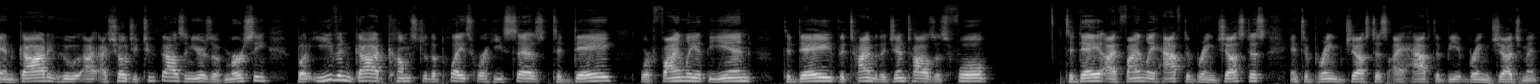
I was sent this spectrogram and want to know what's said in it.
and God, who I showed you 2,000 years of mercy, but even God comes to the place where He says, Today, we're finally at the end. Today, the time of the Gentiles is full. Today, I finally have to bring justice, and to bring justice, I have to be, bring judgment.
